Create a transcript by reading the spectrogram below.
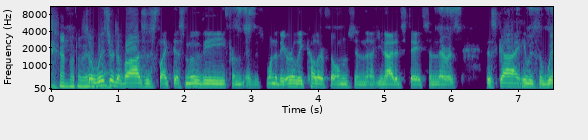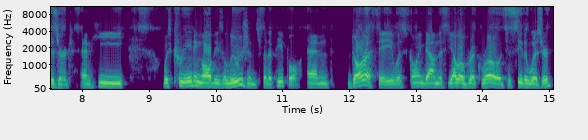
I'm not aware. So, Wizard of Oz is like this movie from. It was one of the early color films in the United States, and there was this guy. He was the wizard, and he was creating all these illusions for the people. And Dorothy was going down this yellow brick road to see the wizard,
